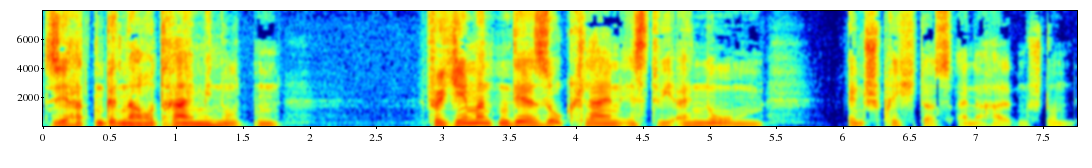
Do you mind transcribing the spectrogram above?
Sie hatten genau drei Minuten. Für jemanden, der so klein ist wie ein Nomen, entspricht das einer halben Stunde.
